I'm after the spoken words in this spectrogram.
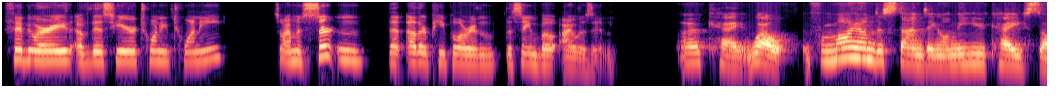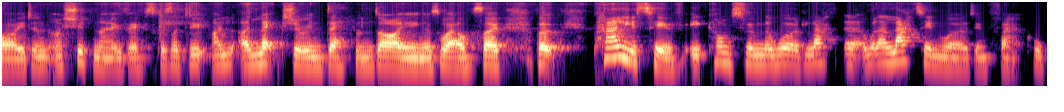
February of this year, 2020. So I'm certain that other people are in the same boat I was in. Okay, well, from my understanding on the UK side, and I should know this because I do, I, I, lecture in death and dying as well. So, but palliative, it comes from the word, Lat, uh, well, a Latin word, in fact, called,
